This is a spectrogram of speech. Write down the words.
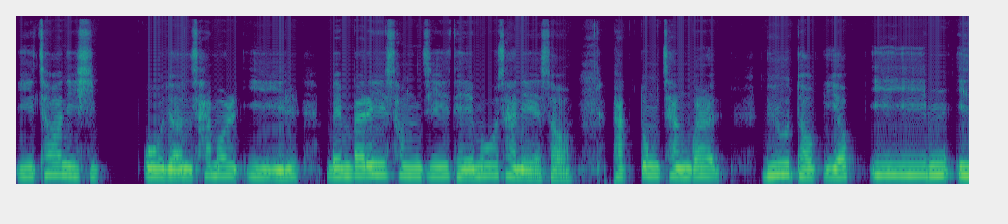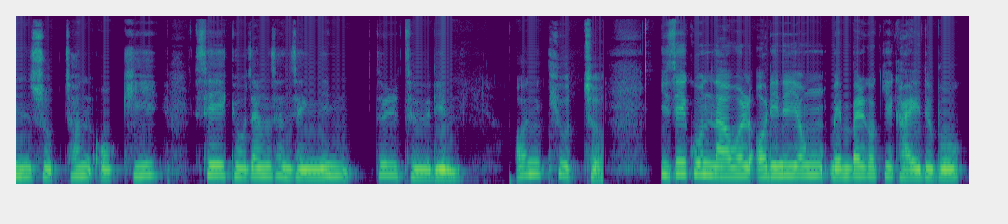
2025년 3월 2일 맨발의 성지 대모산에서 박동창과 류덕엽, 임인숙, 전옥희 세 교장 선생님들 드림 언큐트 이제 곧 나올 어린이용 맨발 걷기 가이드북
